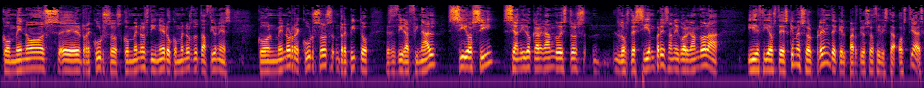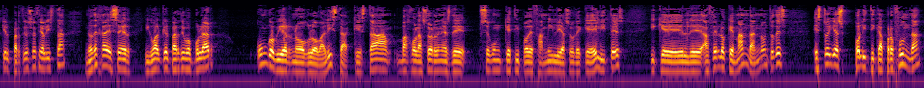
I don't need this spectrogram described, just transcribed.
con menos eh, recursos, con menos dinero, con menos dotaciones, con menos recursos, repito, es decir, al final, sí o sí, se han ido cargando estos, los de siempre, se han ido cargando la... Y decía usted, es que me sorprende que el Partido Socialista, hostia, es que el Partido Socialista no deja de ser, igual que el Partido Popular, un gobierno globalista, que está bajo las órdenes de según qué tipo de familias o de qué élites, y que le hacen lo que mandan, ¿no? Entonces, esto ya es política profunda,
